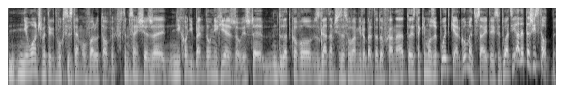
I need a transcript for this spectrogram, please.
nie łączmy tych dwóch systemów walutowych, w tym sensie, że niech oni będą, niech jeżdżą. Jeszcze dodatkowo zgadzam się ze słowami Roberta Dowhana, to jest taki może płytki argument w całej tej sytuacji, ale też istotny.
